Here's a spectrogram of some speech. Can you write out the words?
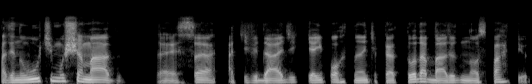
fazendo o último chamado para essa atividade que é importante para toda a base do nosso partido.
